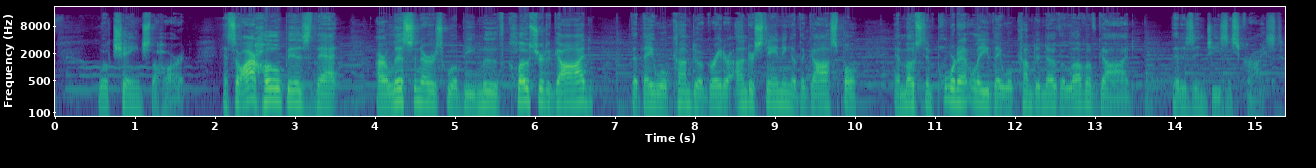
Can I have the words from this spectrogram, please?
will change the heart. And so our hope is that our listeners will be moved closer to God, that they will come to a greater understanding of the gospel, and most importantly, they will come to know the love of God that is in Jesus Christ.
